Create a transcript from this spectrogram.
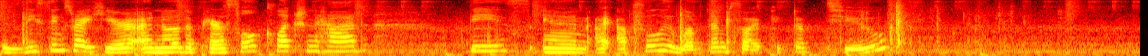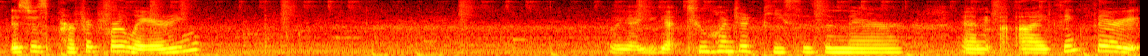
these things right here. I know the Parasol collection had these and I absolutely love them so I picked up two. It's just perfect for layering. But yeah, you get 200 pieces in there and I think they're,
